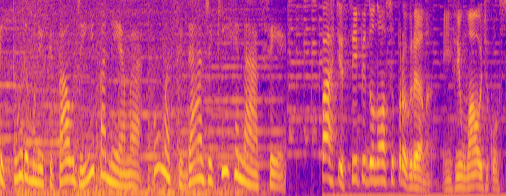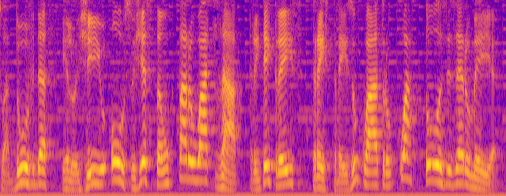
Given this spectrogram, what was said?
Prefeitura Municipal de Ipanema, uma cidade que renasce. Participe do nosso programa. Envie um áudio com sua dúvida, elogio ou sugestão para o WhatsApp 33 3314 1406.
